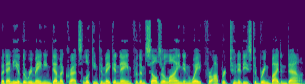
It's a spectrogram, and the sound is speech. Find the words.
but any of the remaining Democrats looking to make a name for themselves are lying in wait for opportunities to bring Biden down.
